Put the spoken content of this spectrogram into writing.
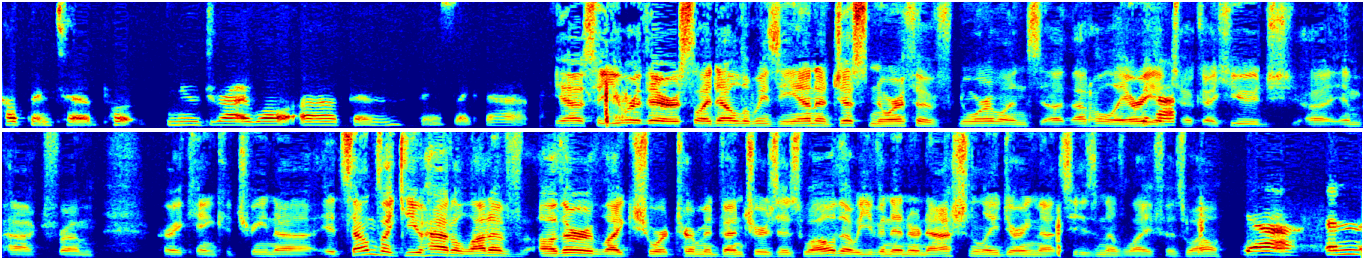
helping to put new drywall up and things like that. Yeah, so you were there, Slidell, Louisiana, just north of New Orleans. Uh, that whole area yeah. took a huge uh, impact from Hurricane Katrina. It sounds like you had a lot of other like short-term adventures as well, though, even internationally during that season of life as well. Yeah, and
